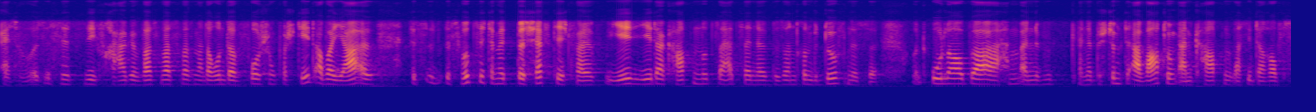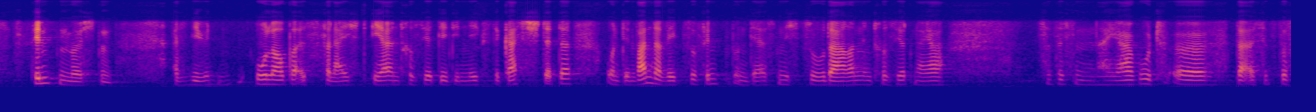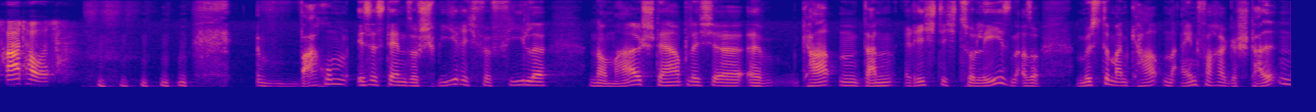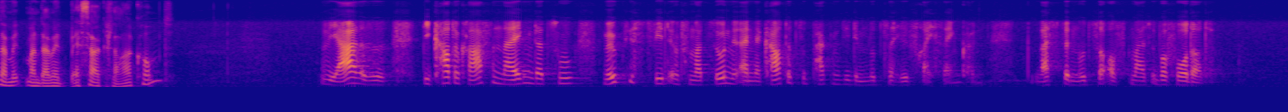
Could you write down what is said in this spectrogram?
Also es ist jetzt die Frage, was, was, was man darunter Forschung versteht, aber ja, es, es wird sich damit beschäftigt, weil je, jeder Kartennutzer hat seine besonderen Bedürfnisse und Urlauber haben eine, eine bestimmte Erwartung an Karten, was sie darauf finden möchten. Also die Urlauber ist vielleicht eher interessiert, die, die nächste Gaststätte und den Wanderweg zu finden und der ist nicht so daran interessiert, naja, zu wissen, naja gut, äh, da ist jetzt das Rathaus. Warum ist es denn so schwierig für viele normalsterbliche äh, Karten dann richtig zu lesen? Also müsste man Karten einfacher gestalten, damit man damit besser klarkommt? Ja, also die Kartografen neigen dazu, möglichst viel Informationen in eine Karte zu packen, die dem Nutzer hilfreich sein können, was den Nutzer oftmals überfordert.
